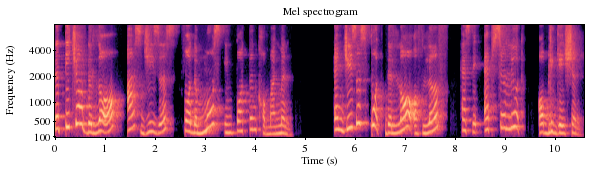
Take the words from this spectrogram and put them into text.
The teacher of the law asked Jesus for the most important commandment. And Jesus put the law of love as the absolute obligation.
